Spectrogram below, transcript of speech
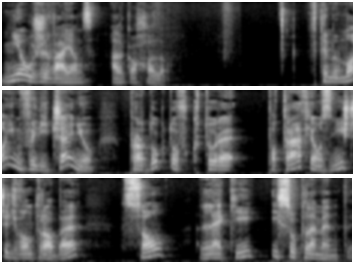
nie używając alkoholu. W tym moim wyliczeniu produktów, które potrafią zniszczyć wątrobę, są leki i suplementy.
